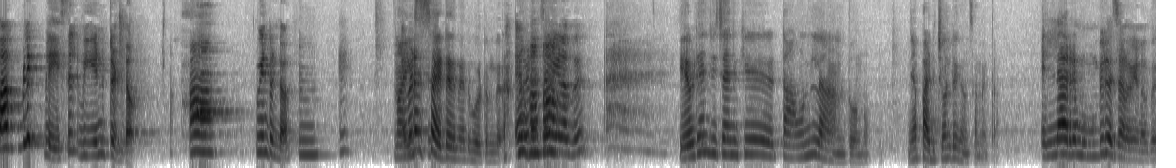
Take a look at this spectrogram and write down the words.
പബ്ലിക് പ്ലേസിൽ വീണിട്ടുണ്ടോ? ആ. വീണിട്ടുണ്ടോ? നൈസായിട്ട് എഴുന്നേറ്റ് പോയിട്ടുണ്ട്. എവിടെയാന്ന് ചോദിച്ചാൽ എനിക്ക് ടൗണിലാണെന്ന് തോന്നുന്നു. ഞാൻ പഠിച്ചോണ്ടിരിക്കുന്ന സമയത്താ. എല്ലാവരുടെയും മുമ്പിൽ വെച്ചാണ് വീണത്?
